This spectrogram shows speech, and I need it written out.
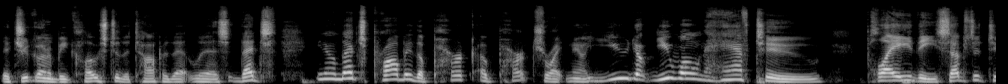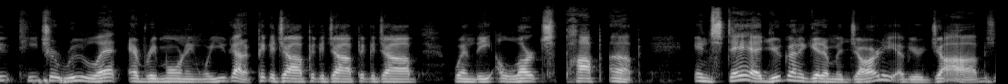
that you're going to be close to the top of that list. That's, you know, that's probably the perk of perks right now. You don't, you won't have to play the substitute teacher roulette every morning where you got to pick a job, pick a job, pick a job when the alerts pop up. Instead, you're going to get a majority of your jobs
